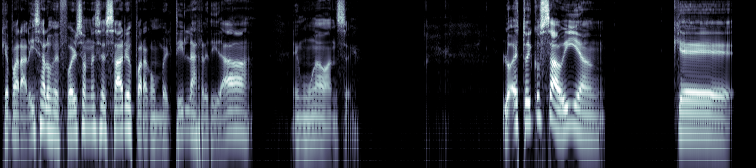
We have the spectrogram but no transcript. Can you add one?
que paraliza los esfuerzos necesarios para convertir la retirada en un avance. Los estoicos sabían que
